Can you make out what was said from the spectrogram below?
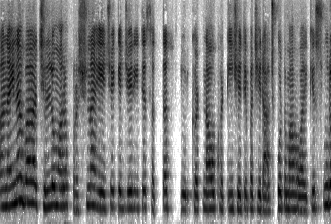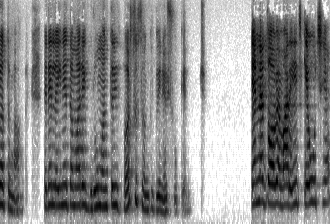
અ, નયનાબા છેલ્લો મારો પ્રશ્ન એ છે કે જે રીતે સતત દુર્ઘટનાઓ ઘટી છે તે પછી રાજકોટમાં હોય કે સુરતમાં હોય તેને લઈને તમારે ગૃહમંત્રી હર્ષ સંઘવીને શું કહેવું છે? એને તો હવે મારે ઈ જ કેવું છે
